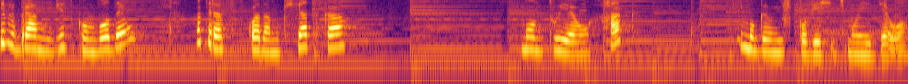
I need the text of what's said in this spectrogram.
Ja wybrałam niebieską wodę, a teraz wkładam kwiatka, montuję hak i mogę już powiesić moje dzieło.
